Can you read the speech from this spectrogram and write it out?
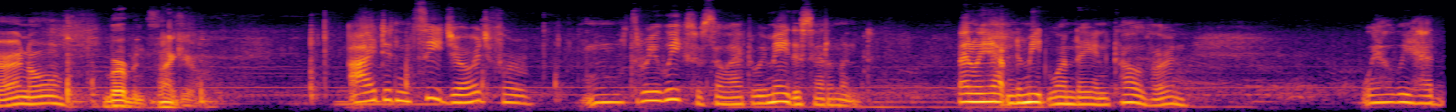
Pernod, bourbon. Thank you. I didn't see George for mm, three weeks or so after we made the settlement. Then we happened to meet one day in Culver, and, well, we had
